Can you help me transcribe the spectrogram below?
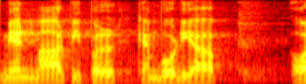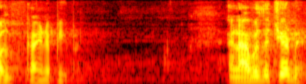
Myanmar people, Cambodia, all kind of people. And I was the chairman.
